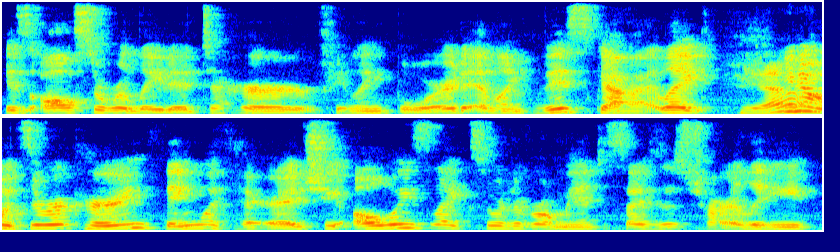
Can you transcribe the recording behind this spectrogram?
is also related to her feeling bored and like this guy like Yeah. you know, it's a recurring thing with her, and she always like sort of romanticizes Charlie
